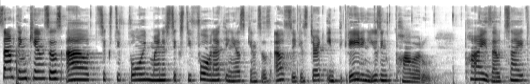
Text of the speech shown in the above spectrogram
Something cancels out, 64 minus 64, nothing else cancels out, so you can start integrating using power rule. Pi is outside,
